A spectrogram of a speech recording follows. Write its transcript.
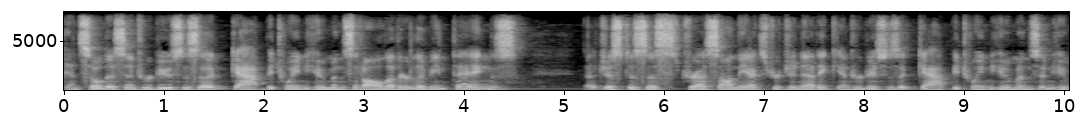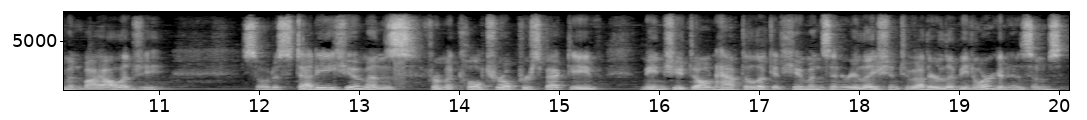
And so this introduces a gap between humans and all other living things, uh, just as the stress on the extragenetic introduces a gap between humans and human biology. So to study humans from a cultural perspective means you don't have to look at humans in relation to other living organisms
